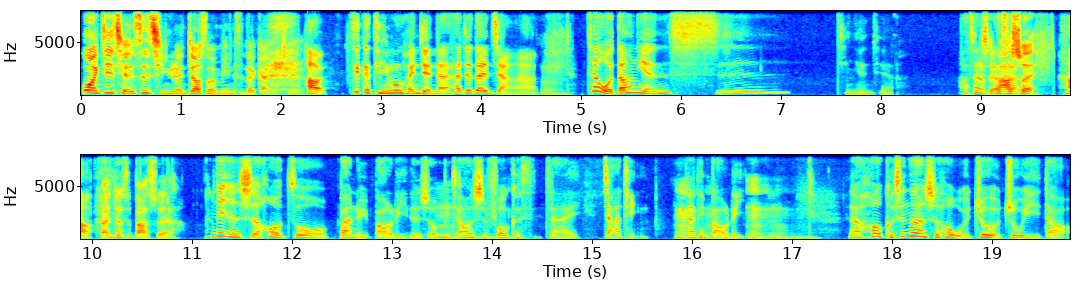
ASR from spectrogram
忘记前世情人叫什么名字的感觉。好，这个题目很简单，他就在讲啊，嗯、在我当年十几年前、啊，好像十八岁，好，反正就十八岁了。那个时候做伴侣暴力的时候，比较是 focus 在家庭。家庭暴力，嗯嗯嗯，然后可是那个时候我就有注意到，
